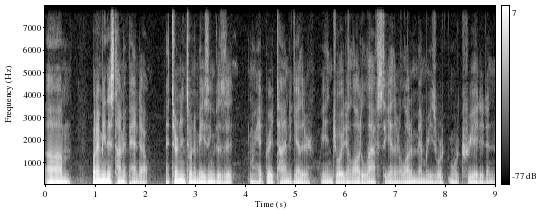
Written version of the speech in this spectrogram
um, but i mean this time it panned out it turned into an amazing visit we had great time together we enjoyed a lot of laughs together a lot of memories were, were created and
